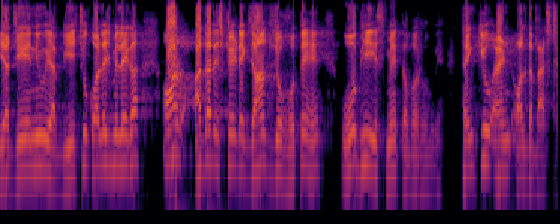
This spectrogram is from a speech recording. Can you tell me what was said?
या जेएनयू या बीएचयू कॉलेज मिलेगा, और अदर स्टेट एग्ज़ाम्स जो होते हैं, वो भी इसमें कवर होंगे। Thank you and all the best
